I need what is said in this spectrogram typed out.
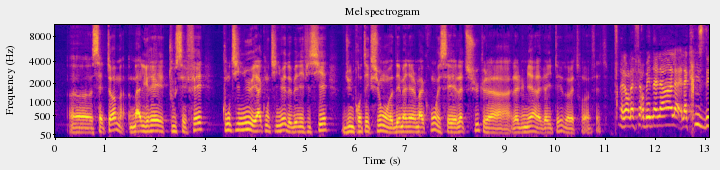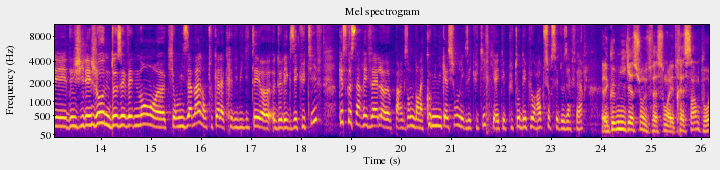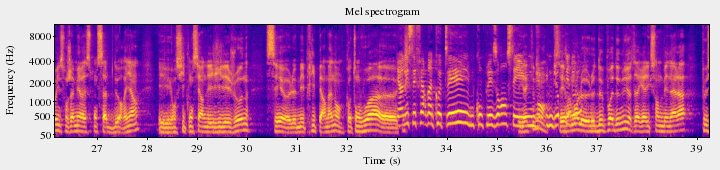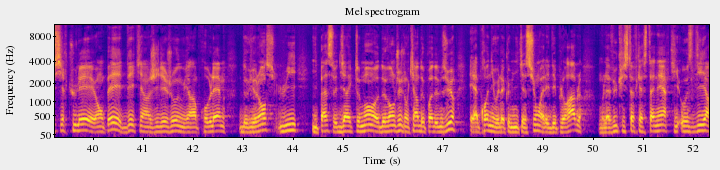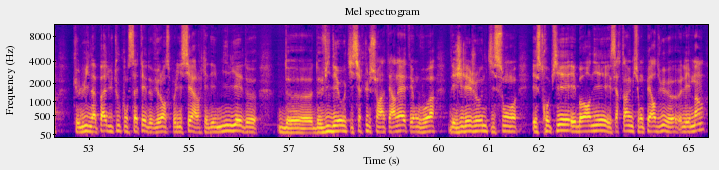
cet homme, malgré tous ces faits, continue et a continué de bénéficier d'une protection euh, d'Emmanuel Macron et c'est là-dessus que la, lumière et la vérité doivent être euh, faites. Alors l'affaire Benalla, la, crise des, Gilets jaunes, deux événements euh, qui ont mis à mal en tout cas la crédibilité de l'exécutif. Qu'est-ce que ça révèle par exemple dans la communication de l'exécutif qui a été plutôt déplorable sur ces deux affaires? La communication de toute façon elle est très simple. Pour eux ils ne sont jamais responsables de rien et en ce qui concerne les Gilets jaunes, c'est euh, le mépris permanent. Quand on voit. Euh, Il y a un laisser-faire d'un côté, une complaisance et une, une, dureté C'est vraiment le, deux poids deux mesures. C'est-à-dire qu'Alexandre Benalla peut circuler en paix et dès qu'il y a un gilet jaune ou il y a un problème de violence, lui, il passe directement devant le juge. Donc il y a un deux poids deux mesures. Et après, au niveau de la communication, elle est déplorable. On l'a vu, Christophe Castaner qui ose dire que lui n'a pas du tout constaté de violence policière alors qu'il y a des milliers de, de, vidéos qui circulent sur Internet et on voit des gilets jaunes qui sont estropiés, éborgnés et certains même qui ont perdu euh, les mains.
